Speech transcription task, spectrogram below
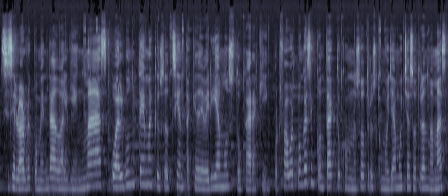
si se lo ha recomendado a alguien más o algún tema que usted sienta que deberíamos tocar aquí. Por favor, póngase en contacto con nosotros como ya muchas otras mamás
